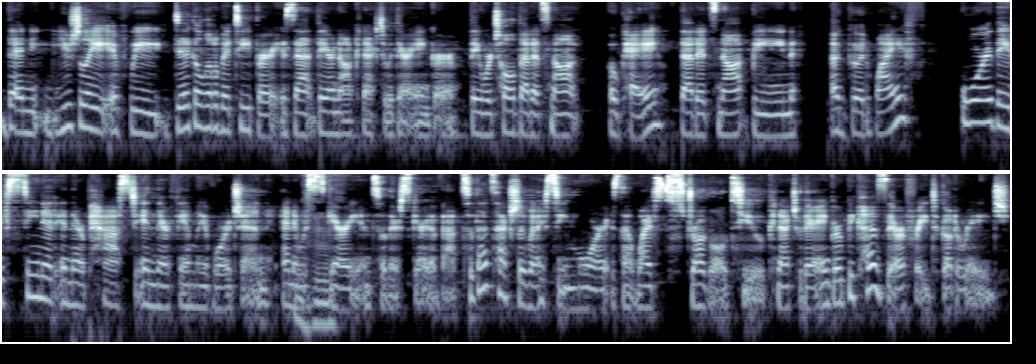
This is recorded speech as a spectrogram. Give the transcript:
then usually if we dig a little bit deeper is that they are not connected with their anger. They were told that it's not okay, that it's not being a good wife, or they've seen it in their past in their family of origin and it was mm-hmm. scary and so they're scared of that so that's actually what i see more is that wives struggle to connect with their anger because they're afraid to go to rage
